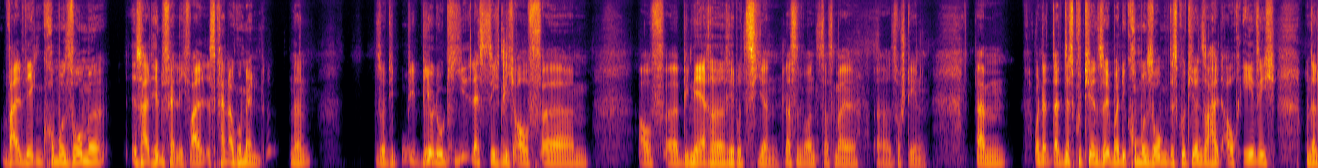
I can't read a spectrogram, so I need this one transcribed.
weil wegen Chromosome ist halt hinfällig, weil ist kein Argument. Ne? So, die Bi Biologie lässt sich nicht auf ähm, auf äh, Binäre reduzieren. Lassen wir uns das mal äh, so stehen. Ähm, und dann, dann, diskutieren sie über die Chromosomen, diskutieren sie halt auch ewig. Und dann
